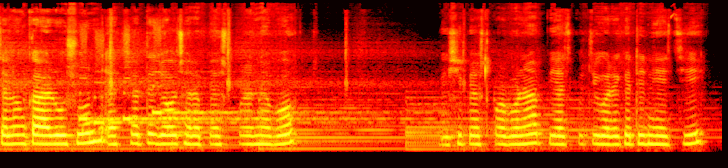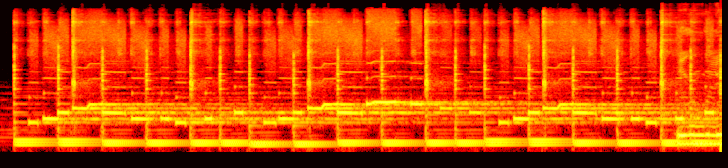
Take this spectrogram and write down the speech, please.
কাঁচা লঙ্কা আর রসুন একসাথে জল ছাড়া পেস্ট করে নেব। বেশি পেস্ট করব না, পেঁয়াজ কুচি করে কেটে নিয়েছি। বেগুনগুলি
